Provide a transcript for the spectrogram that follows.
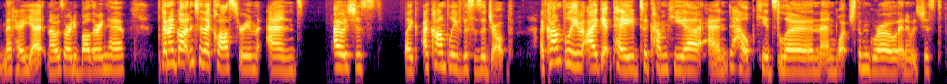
met her yet and I was already bothering her. But then I got into that classroom and I was just like, I can't believe this is a job. I can't believe I get paid to come here and help kids learn and watch them grow. And it was just,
